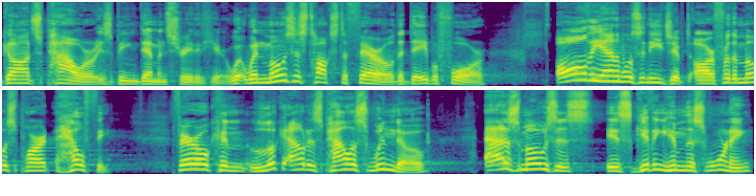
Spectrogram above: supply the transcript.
God's power is being demonstrated here. When Moses talks to Pharaoh the day before, all the animals in Egypt are, for the most part, healthy. Pharaoh can look out his palace window as Moses is giving him this warning,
